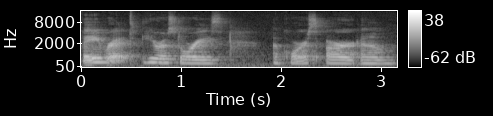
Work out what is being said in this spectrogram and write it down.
favorite hero stories of course are um,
